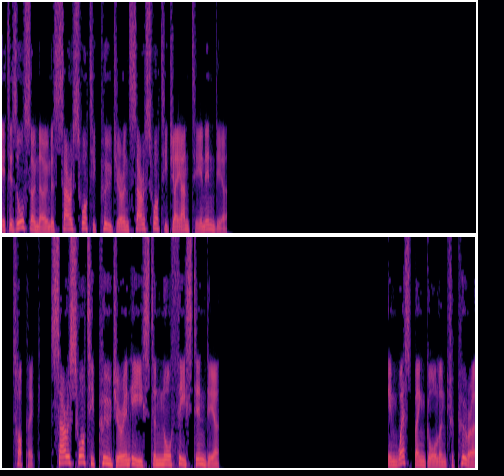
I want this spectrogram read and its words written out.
it is also known as Saraswati Puja and Saraswati Jayanti in India. Saraswati Puja in East and Northeast India In West Bengal and Tripura,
